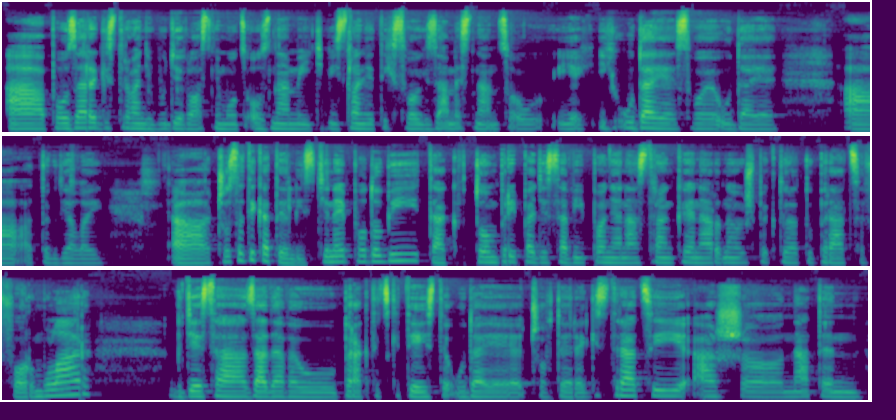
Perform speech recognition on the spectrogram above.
a po zaregistrovaní bude vlastne môcť oznámiť vyslanie tých svojich zamestnancov, ich, ich údaje, svoje údaje a, a tak ďalej. A čo sa týka tej listinej podoby, tak v tom prípade sa vyplňa na stránke Národného inšpektorátu práce formulár, kde sa zadávajú prakticky tie isté údaje, čo v tej registrácii, až na ten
